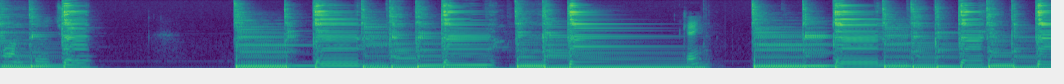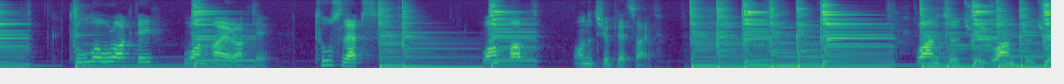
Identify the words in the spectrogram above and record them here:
One, two, three. Okay. Lower octave, one higher octave. Two slaps, one pop on the triplet side. One, two, three, one, two, three.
